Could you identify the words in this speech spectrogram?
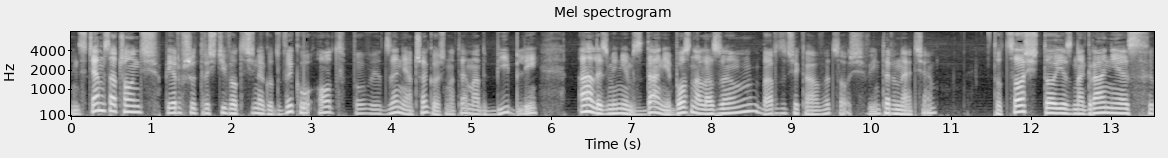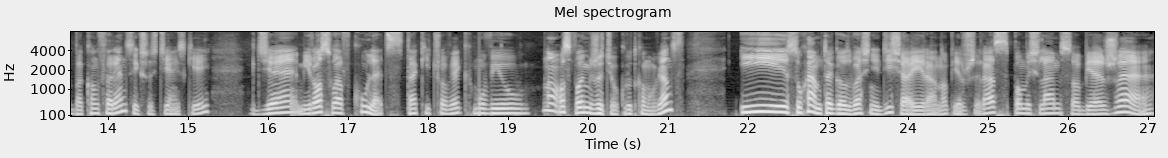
Więc chciałem zacząć pierwszy treściwy odcinek odwyku od powiedzenia czegoś na temat Biblii, ale zmieniłem zdanie, bo znalazłem bardzo ciekawe coś w internecie. To coś to jest nagranie z chyba konferencji chrześcijańskiej, gdzie Mirosław Kulec, taki człowiek, mówił no, o swoim życiu, krótko mówiąc. I słuchałem tego właśnie dzisiaj rano, pierwszy raz. Pomyślałem sobie, że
